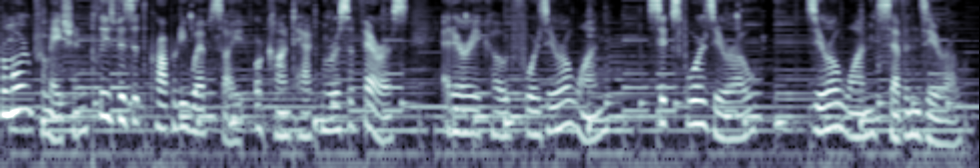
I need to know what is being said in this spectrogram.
For more information, please visit the property website or contact Marissa Ferris at area code 401 640 0170.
